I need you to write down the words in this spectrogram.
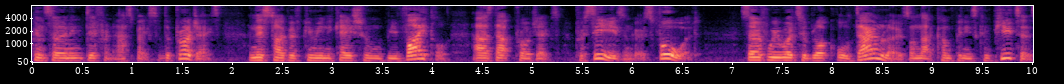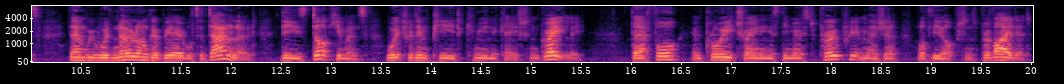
concerning different aspects of the project, and this type of communication will be vital as that project proceeds and goes forward. So if we were to block all downloads on that company's computers, then we would no longer be able to download these documents, which would impede communication greatly. Therefore, employee training is the most appropriate measure of the options provided,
